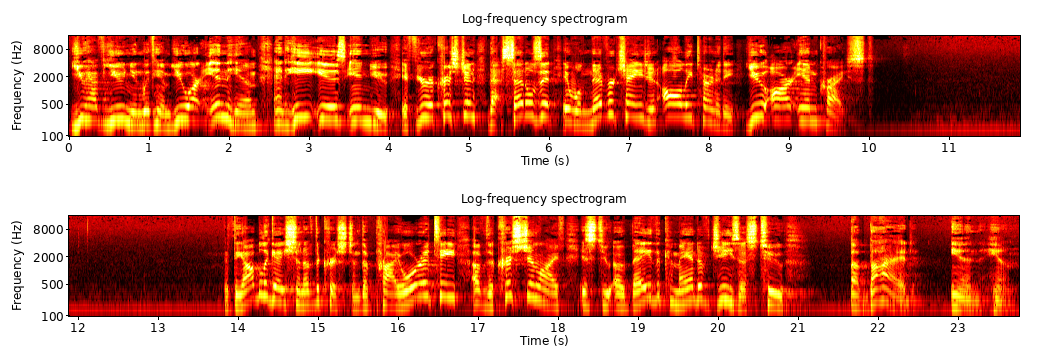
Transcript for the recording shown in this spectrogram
You have union with Him. You are in Him, and He is in you. If you're a Christian, that settles it. It will never change in all eternity. You are in Christ. But the obligation of the Christian, the priority of the Christian life, is to obey the command of Jesus to abide in Him.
